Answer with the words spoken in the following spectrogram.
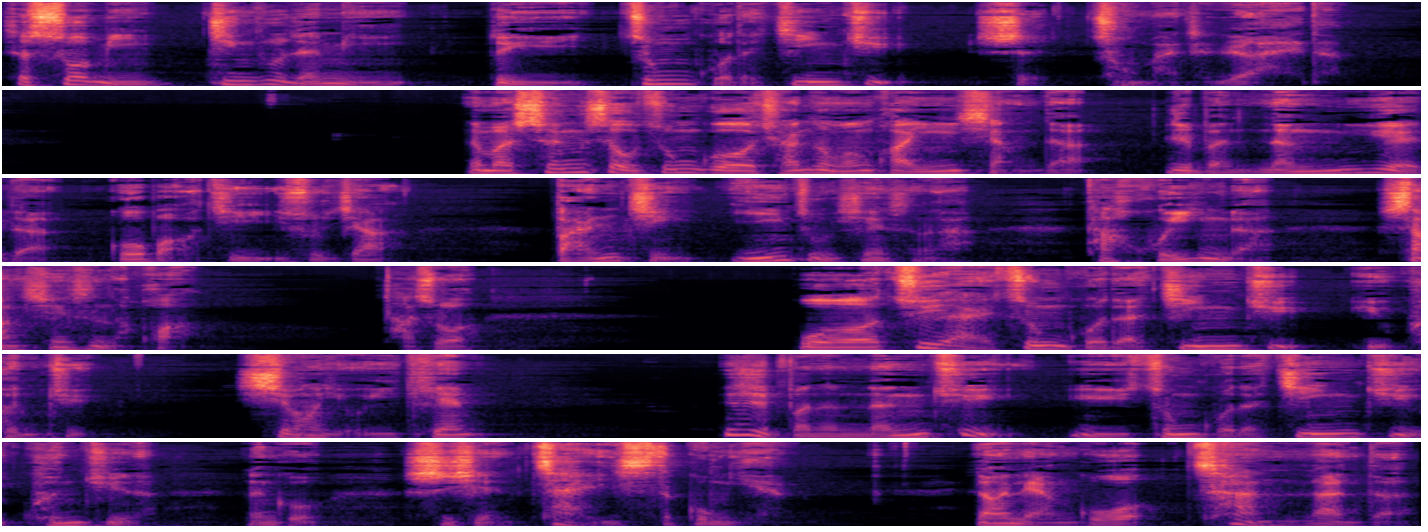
这说明京都人民对于中国的京剧是充满着热爱的。”那么，深受中国传统文化影响的日本能乐的国宝级艺术家板井英重先生啊，他回应了尚先生的话。他说：“我最爱中国的京剧与昆剧，希望有一天，日本的能剧与中国的京剧、昆剧呢，能够实现再一次的公演，让两国灿烂的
